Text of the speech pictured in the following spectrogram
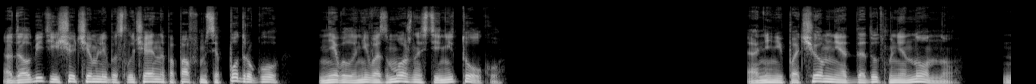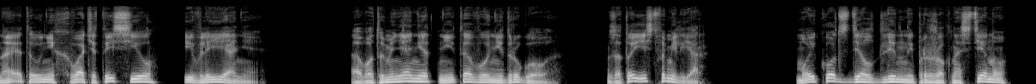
а долбить еще чем-либо случайно попавшимся под руку не было ни возможности, ни толку. Они ни почем не отдадут мне Нонну. На это у них хватит и сил, и влияния. А вот у меня нет ни того, ни другого. Зато есть фамильяр. Мой кот сделал длинный прыжок на стену,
